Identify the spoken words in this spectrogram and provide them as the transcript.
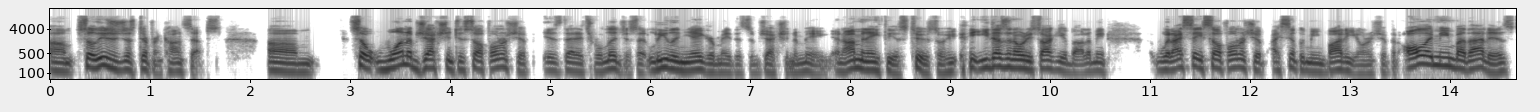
Um, so these are just different concepts. Um, so one objection to self-ownership is that it's religious. That Leland Yeager made this objection to me, and I'm an atheist too, so he he doesn't know what he's talking about. I mean, when I say self-ownership, I simply mean body ownership, and all I mean by that is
